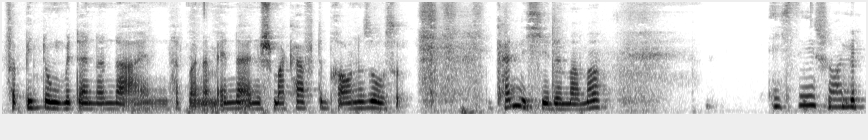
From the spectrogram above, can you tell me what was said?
Verbindung miteinander ein. Hat man am Ende eine schmackhafte braune Soße. Die kann nicht jede Mama. Ich sehe schon.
